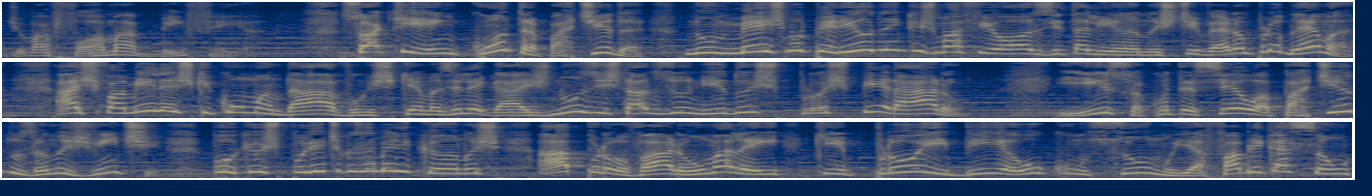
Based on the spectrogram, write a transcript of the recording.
de uma forma bem feia. Só que, em contrapartida, no mesmo período em que os mafiosos italianos tiveram problema, as famílias que comandavam esquemas ilegais nos Estados Unidos prosperaram. E isso aconteceu a partir dos anos 20, porque os políticos americanos aprovaram uma lei que proibia o consumo e a fabricação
